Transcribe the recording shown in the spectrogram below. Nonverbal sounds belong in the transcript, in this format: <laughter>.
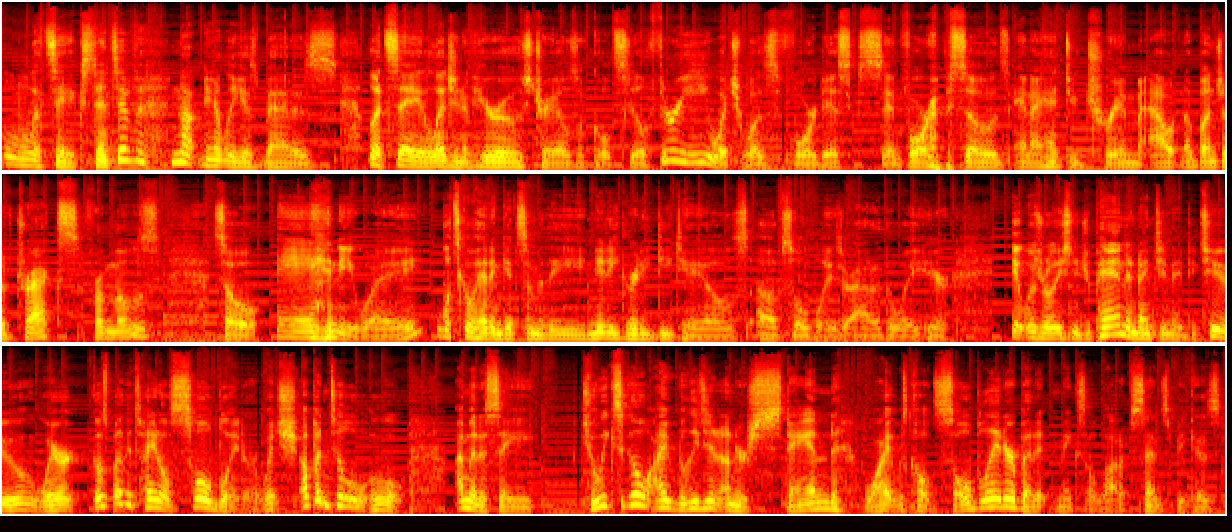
let's say extensive, not nearly as bad as, let's say, Legend of Heroes Trails of Cold Steel 3, which was four discs and four <laughs> episodes, and I had to trim out a bunch of tracks from those. So, anyway, let's go ahead and get some of the nitty gritty details of Soul Blazer out of the way here. It was released in Japan in 1992, where it goes by the title Soul Blader, which up until, oh, I'm going to say two weeks ago, I really didn't understand why it was called Soul Blader, but it makes a lot of sense because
